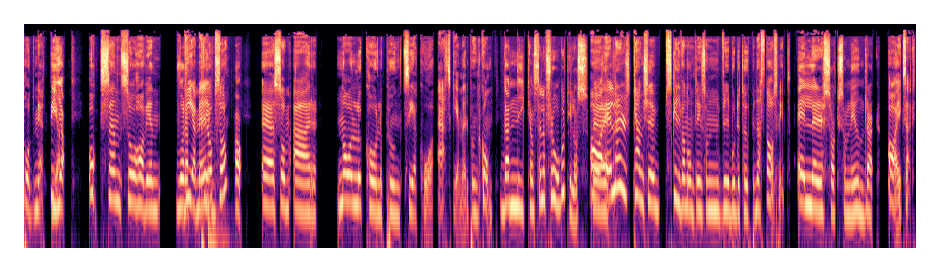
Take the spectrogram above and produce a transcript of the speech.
Podd med ett. Ja. Och sen så har vi en Våra prim- också Ja. eh, som är nollkoll.ck.gmail.com. Där ni kan ställa frågor till oss. Ja, Eh, eller kanske skriva någonting som vi borde ta upp i nästa avsnitt. eller saker som ni undrar. Ja exakt.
